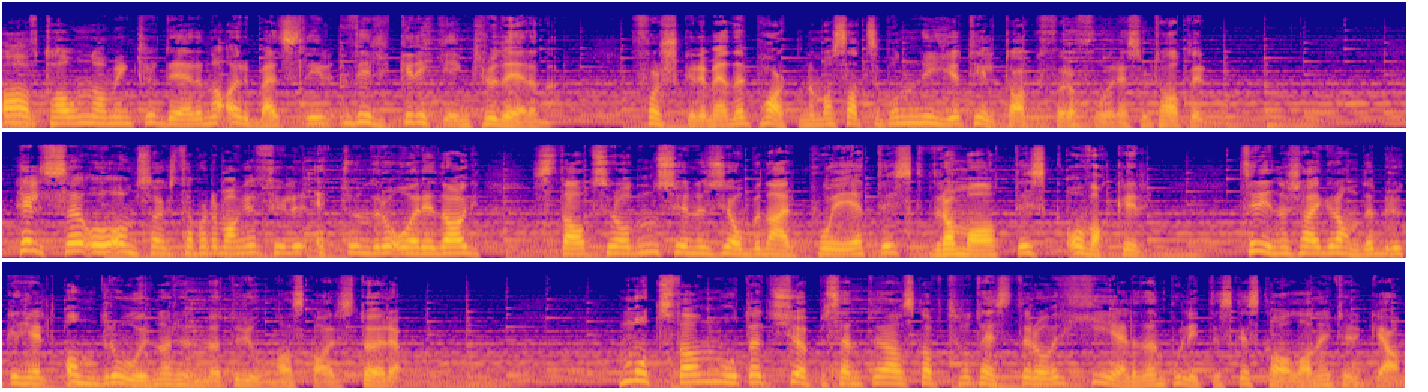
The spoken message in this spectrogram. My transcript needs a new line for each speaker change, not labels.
Avtalen om inkluderende arbeidsliv virker ikke inkluderende. Forskere mener partene må satse på nye tiltak for å få resultater. Helse- og omsorgsdepartementet fyller 100 år i dag. Statsråden synes jobben er poetisk, dramatisk og vakker. Trine Skei Grande bruker helt andre ord når hun møter Jonas Gahr Støre. Motstand mot et kjøpesenter har skapt protester over hele den politiske skalaen i Tyrkia.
